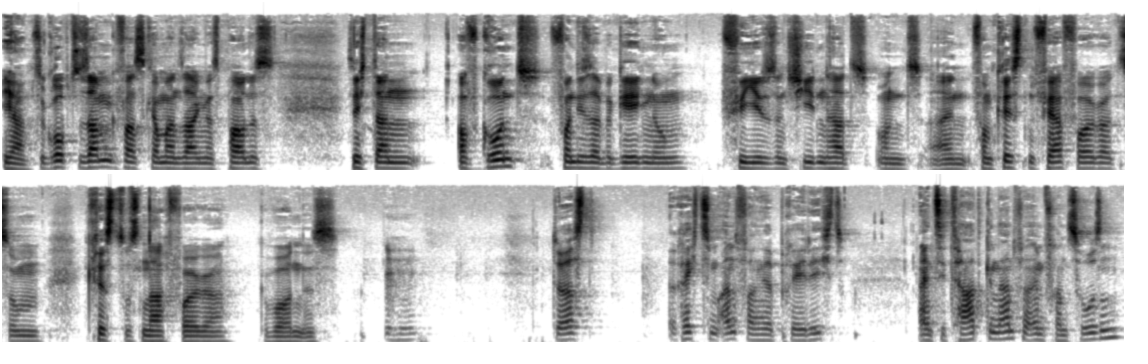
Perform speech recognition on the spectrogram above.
ja, so grob zusammengefasst kann man sagen, dass Paulus sich dann aufgrund von dieser Begegnung für Jesus entschieden hat und ein, vom Christenverfolger zum Christus-Nachfolger geworden ist. Du hast recht zum Anfang der Predigt ein Zitat genannt von einem Franzosen,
